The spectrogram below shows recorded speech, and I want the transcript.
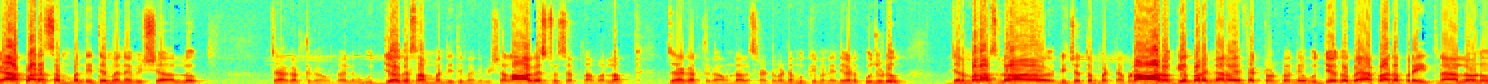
వ్యాపార సంబంధితమైన విషయాల్లో జాగ్రత్తగా ఉండాలి. ఉద్యోగ సంబంధితమైన విషయాలు ఆగస్టు సెప్టెంబర్లో జాగ్రత్తగా ఉండాల్సినటువంటి ముఖ్యమైన ఎందుకంటే కుజుడు జన్మరాశిలో నిశ్చిత్వం పట్టినప్పుడు ఆరోగ్యపరంగానూ ఎఫెక్ట్ ఉంటుంది ఉద్యోగ వ్యాపార ప్రయత్నాల్లోనూ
